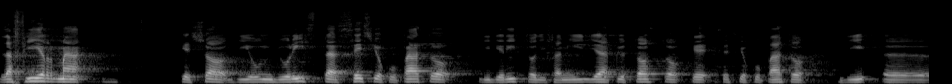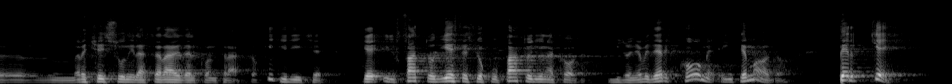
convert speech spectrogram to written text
la firma, che so, di un giurista se si è occupato di diritto di famiglia piuttosto che se si è occupato di eh, recesso unilaterale del contratto. Chi ti dice che il fatto di essersi occupato di una cosa, bisogna vedere come e in che modo. Perché,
